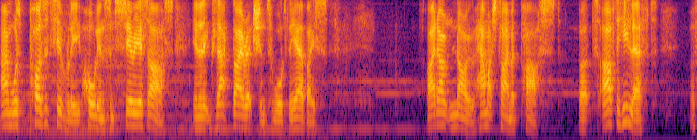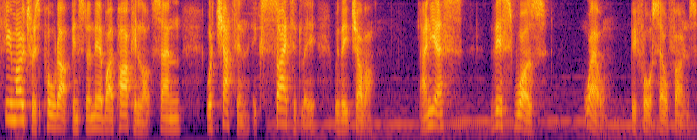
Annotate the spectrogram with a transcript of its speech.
and was positively hauling some serious ass in an exact direction towards the airbase. I don't know how much time had passed, but after he left, a few motorists pulled up into the nearby parking lots and were chatting excitedly with each other. And yes, this was, well, before cell phones.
